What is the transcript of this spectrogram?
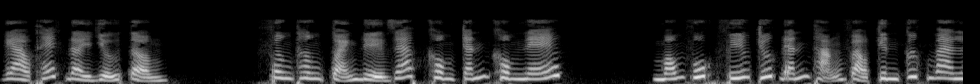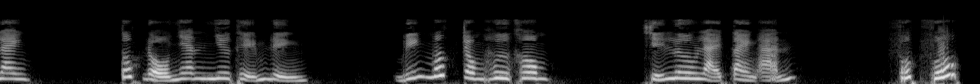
Gào thét đầy dữ tợn. Phân thân toản địa giáp không tránh không né. Móng vuốt phía trước đánh thẳng vào kinh cước ma lan. Tốc độ nhanh như thiểm điện. Biến mất trong hư không. Chỉ lưu lại tàn ảnh. Phúc phúc.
